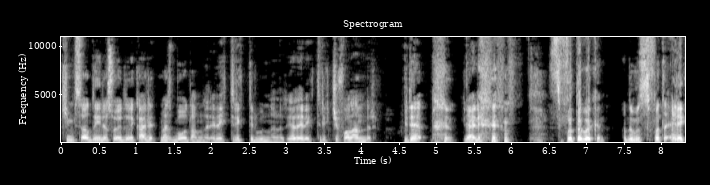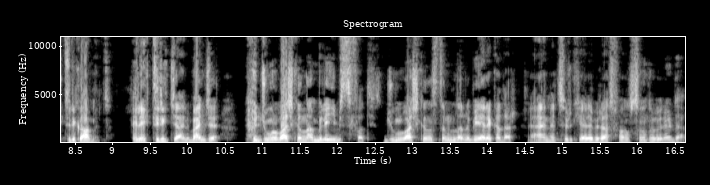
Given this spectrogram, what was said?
Kimse adıyla soyadıyla kaydetmez bu adamlar. Elektriktir bunların adı ya da elektrikçi falandır. Bir de yani sıfata bakın. Adamın sıfatı elektrik Ahmet. Elektrik yani bence Cumhurbaşkanından bile iyi bir sıfat. Cumhurbaşkanı sınırları bir yere kadar. Yani Türkiye'de biraz fazla olabilir de.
